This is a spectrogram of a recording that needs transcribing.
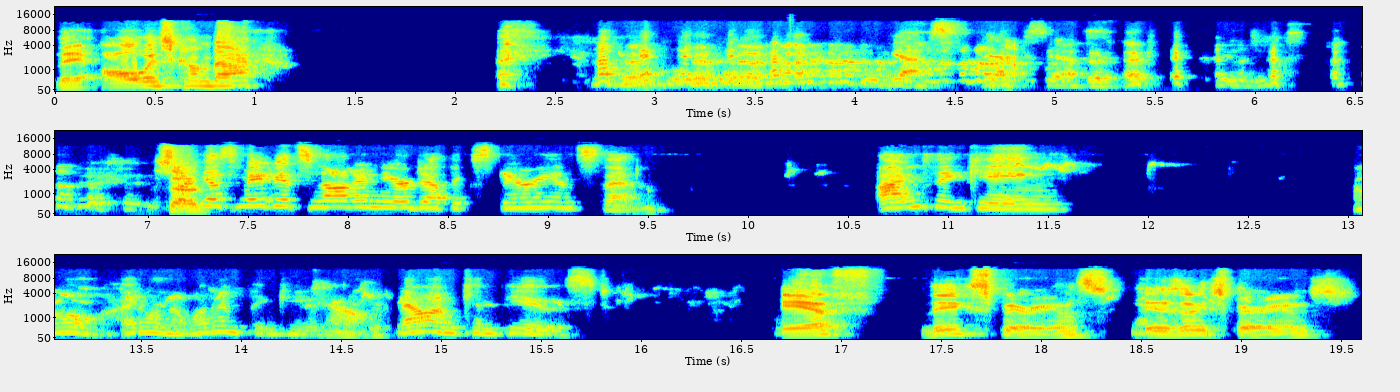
they always come back? yes, yes, yes. Okay. so, so I guess maybe it's not a near death experience then. I'm thinking, oh, I don't know what I'm thinking now. Now I'm confused. If the experience yeah. is an experience,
